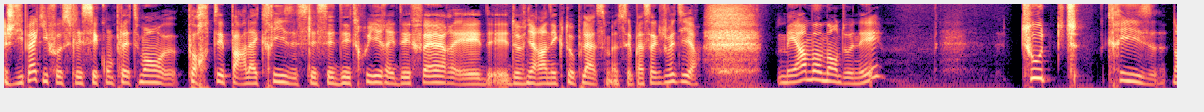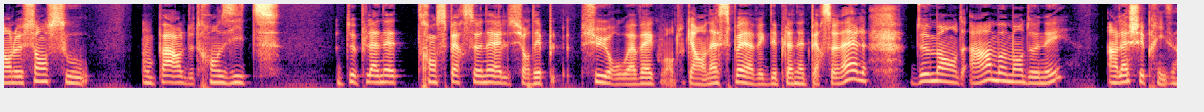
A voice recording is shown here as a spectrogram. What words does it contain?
je dis pas qu'il faut se laisser complètement euh, porter par la crise et se laisser détruire et défaire et, devenir un ectoplasme. C'est pas ça que je veux dire. Mais à un moment donné, toute crise, dans le sens où on parle de transit de planètes transpersonnelles sur des sur ou avec ou en tout cas en aspect avec des planètes personnelles demande à un moment donné un lâcher prise.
